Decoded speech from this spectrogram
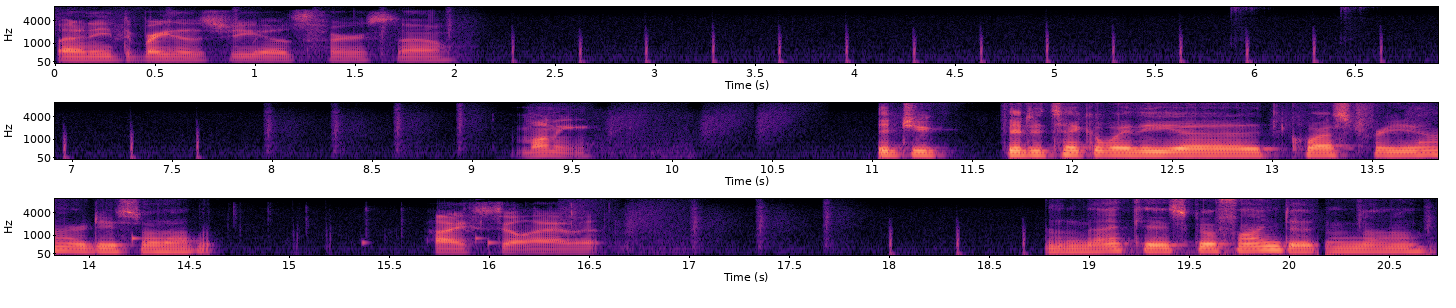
But I need to break those geodes first, though. Money. Did you? Did it take away the uh, quest for you, or do you still have it? I still have it. In that case, go find it and uh,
